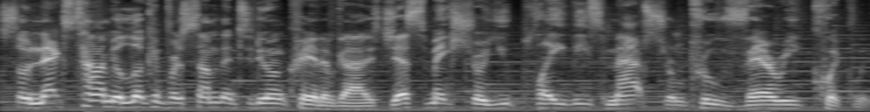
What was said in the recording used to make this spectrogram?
So next time you're looking for something to do in creative guys, just make sure you play these maps to improve very quickly.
